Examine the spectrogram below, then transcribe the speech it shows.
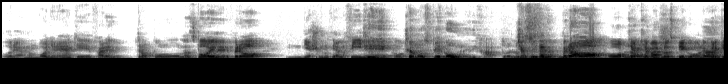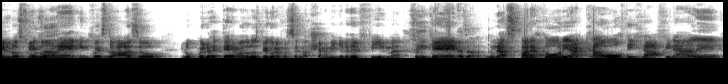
Ora non voglio neanche fare troppo la spoiler, però in dieci minuti alla fine, Sì, ecco. c'è uno spiegone di fatto. Cioè, spiegone. però ho Mm, che no, chiamarlo dici- spiegone Ah, perché lo scusate, spiegone in questo scusate. caso lo- quello che ti ha chiamato lo spiegone forse è la scena migliore del film, Sì, che è esatto. una sparatoria caotica finale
